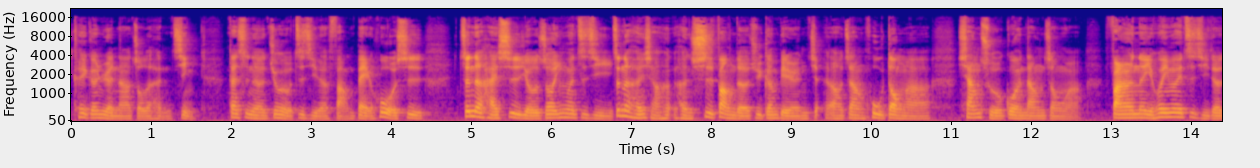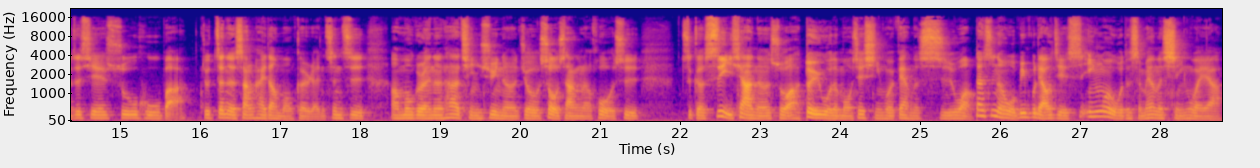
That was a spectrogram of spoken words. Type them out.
可以跟人啊走得很近，但是呢就有自己的防备，或者是真的还是有的时候因为自己真的很想很很释放的去跟别人讲呃这样互动啊相处的过程当中啊。反而呢，也会因为自己的这些疏忽吧，就真的伤害到某个人，甚至啊，某个人呢，他的情绪呢就受伤了，或者是这个私底下呢说啊，对于我的某些行为非常的失望，但是呢，我并不了解是因为我的什么样的行为啊，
